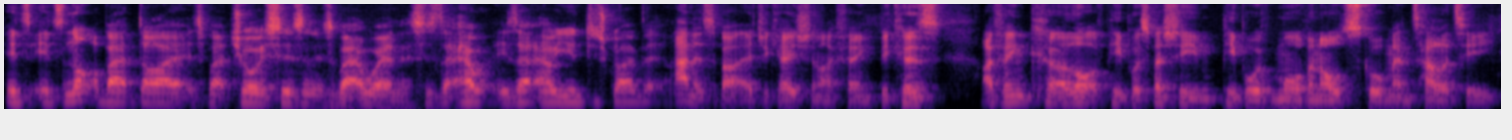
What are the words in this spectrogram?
it's it's not about diet; it's about choices and it's about awareness. Is that how is that how you describe it? and it's about education i think because i think a lot of people especially people with more of an old school mentality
